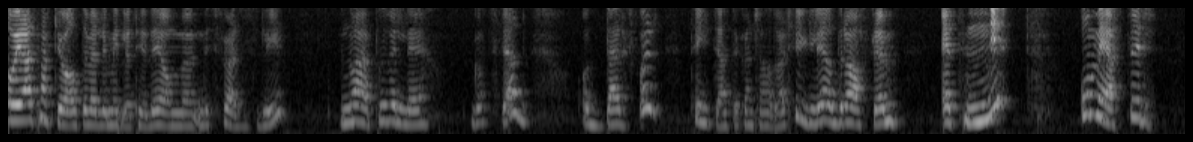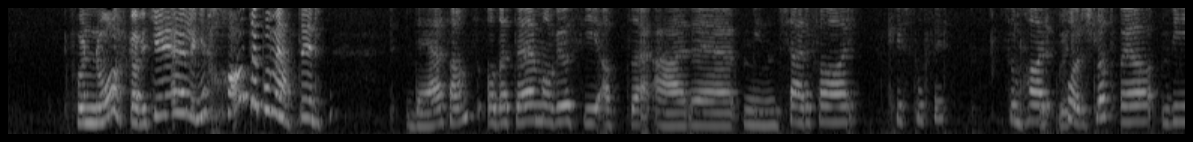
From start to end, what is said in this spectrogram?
Og jeg snakker jo alltid veldig midlertidig om mitt følelsesliv, men nå er jeg på et veldig godt sted. Og derfor tenkte jeg at det kanskje hadde vært hyggelig å dra frem et nytt ometer. For nå skal vi ikke lenger ha depometer. Det er sant. Og dette må vi jo si at det er eh, min kjære far Kristoffer som har foreslått. Og ja, vi,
